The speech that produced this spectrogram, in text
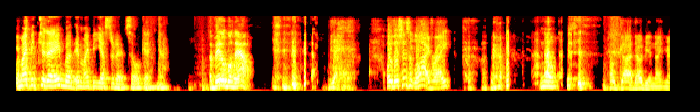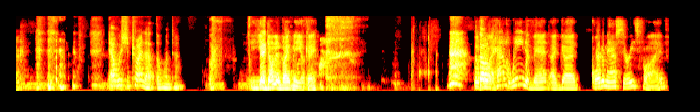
it might be today, but it might be yesterday. So okay. Yeah. Available now. Yeah. Oh, this isn't live, right? No. Oh God, that would be a nightmare. yeah, we should try that the one time. Yeah, don't invite me, okay? So, So- for my Halloween event, I've got Quatermass Series Five.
